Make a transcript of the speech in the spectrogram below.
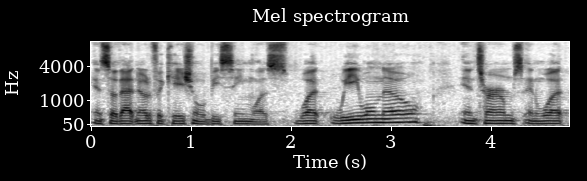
and so that notification will be seamless. What we will know in terms and what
